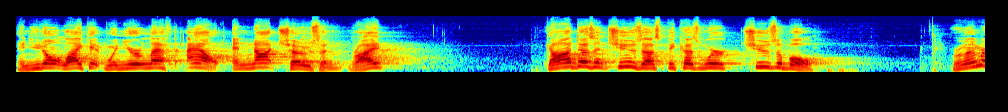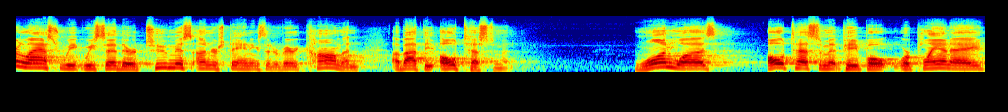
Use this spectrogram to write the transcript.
And you don't like it when you're left out and not chosen, right? God doesn't choose us because we're choosable. Remember last week we said there are two misunderstandings that are very common about the Old Testament. One was Old Testament people were plan A,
